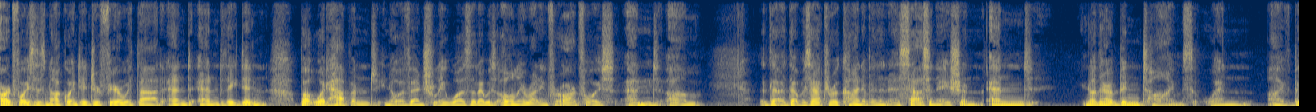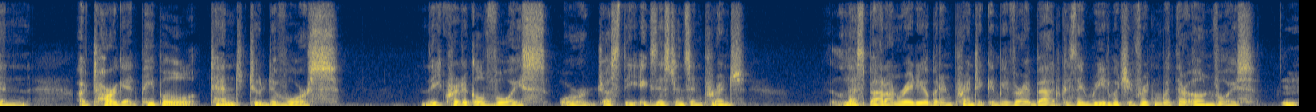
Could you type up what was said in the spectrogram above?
Artvoice is not going to interfere with that, and and they didn't. But what happened, you know, eventually was that I was only writing for Artvoice, and mm. um, that that was after a kind of an assassination. And you know, there have been times when I've been a target. People tend to divorce the critical voice or just the existence in print. Less bad on radio, but in print it can be very bad because they read what you've written with their own voice, mm.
